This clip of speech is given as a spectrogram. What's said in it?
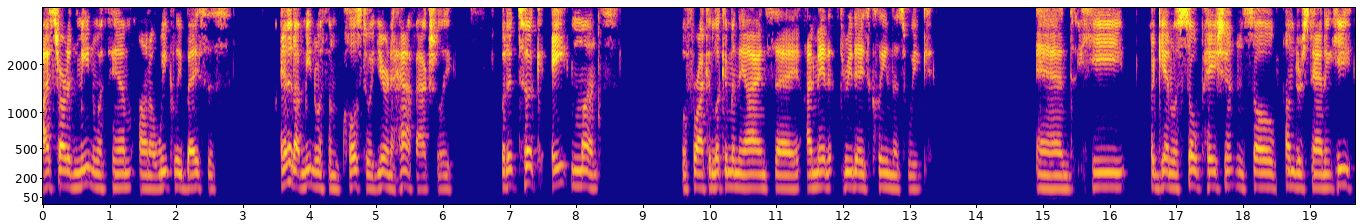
I started meeting with him on a weekly basis. ended up meeting with him close to a year and a half, actually. But it took eight months before I could look him in the eye and say, I made it three days clean this week. And he again was so patient and so understanding. He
